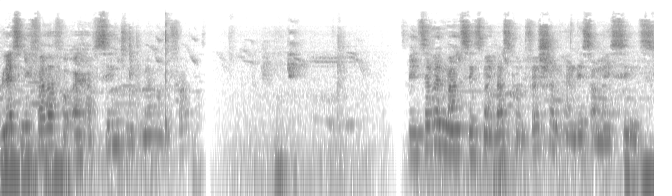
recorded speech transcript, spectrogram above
Bless me, Father, for I have sinned in the name of the Father. It's been seven months since my last confession, and these are my sins.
